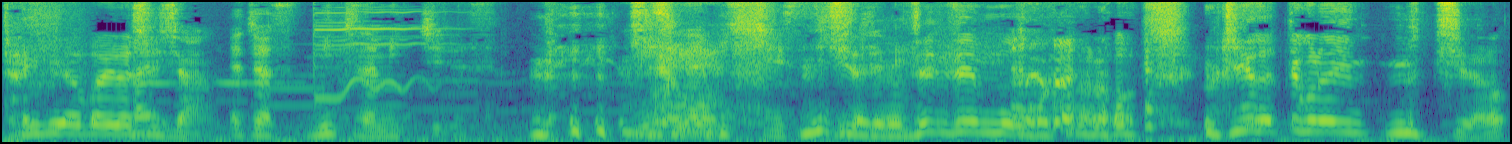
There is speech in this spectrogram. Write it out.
だいぶやばいらしいじゃん。いや、じゃあ、ニッチなミッチーです。ミッチなミッチーです。ミッチーだけど全然もう、あの、浮き上がってこないミッチーだろ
